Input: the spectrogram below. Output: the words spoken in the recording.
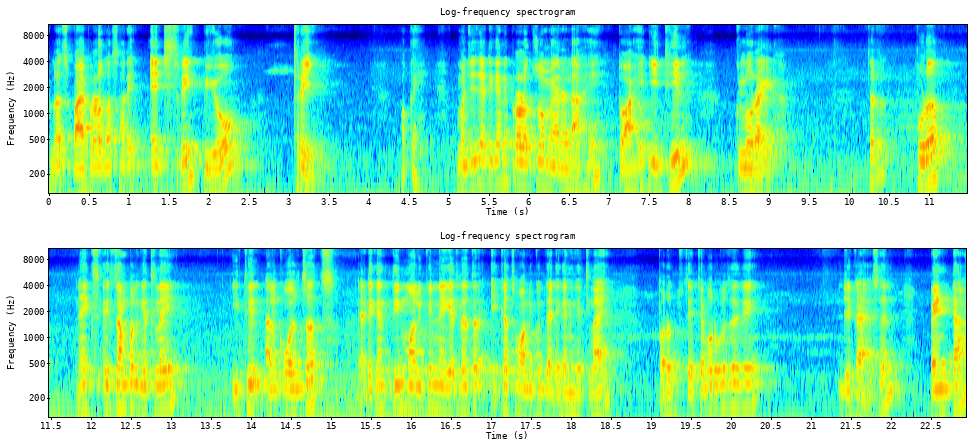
plus by product असणारे H three P O three okay म्हणजे ज्या ठिकाणी प्रॉडक्ट जो मिळालेला आहे तो आहे इथिल क्लोराईड तर पुढं नेक्स्ट एक्झाम्पल घेतलं आहे इथिल अल्कोहोलचंच या ठिकाणी तीन मॉलिक्यूल नाही घेतलं तर एकच मॉलिक्यूल त्या ठिकाणी घेतला आहे परंतु त्याच्याबरोबर ते जे काय असेल पेंटा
